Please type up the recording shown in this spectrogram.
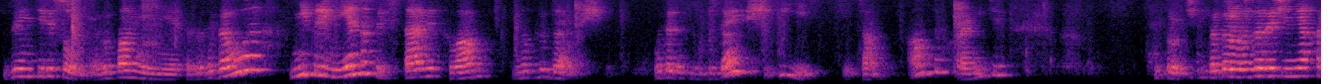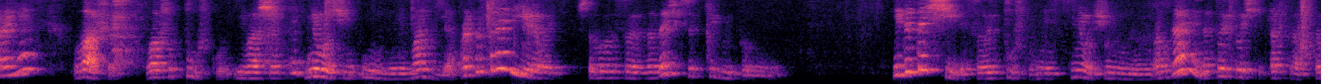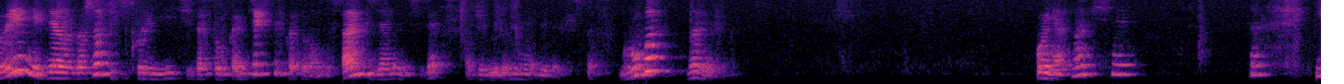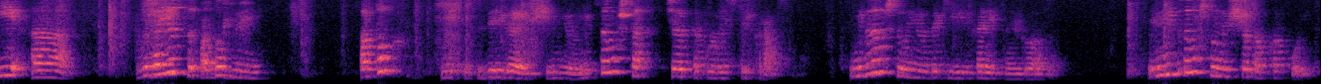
заинтересованная в выполнении этого договора, непременно представит к вам наблюдающего. Вот этот наблюдающий и есть тот самый ангел, хранитель и прочее, которого задача не охранять вашу, вашу тушку и ваши не очень умные мозги, а проконтролировать, чтобы вы свою задачу все-таки выполнили. И дотащили свою тушку вместе с не очень умными мозгами до той точки пространства времени, где она должна таки проявить себя в том контексте, в котором вы сами взяли на себя определенные обязательства. Грубо, наверное. Понятно объясняю? И а, выдается подобный поток вместе с оберегающим его не потому, что человек такой распрекрасный, не потому, что у него такие великолепные глаза, не потому, что он еще там какой-то,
